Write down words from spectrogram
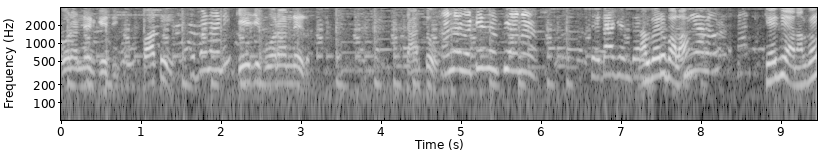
four hundred KG forty చెప్పండి కేజీ ఫోర్ హండ్రెడ్ చార్సో అలా కొట్టి చూపి అన్న నలభై రూపాయలా? కేజీయా నలభై?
